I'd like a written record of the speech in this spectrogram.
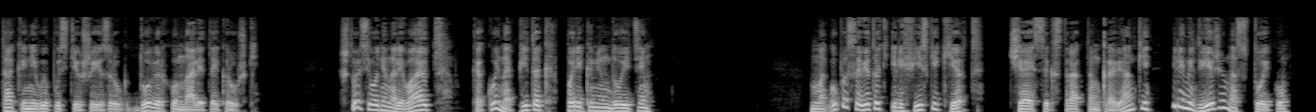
так и не выпустившей из рук доверху налитой кружки. Что сегодня наливают? Какой напиток порекомендуете? Могу посоветовать эльфийский керт, чай с экстрактом кровянки или медвежью настойку.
